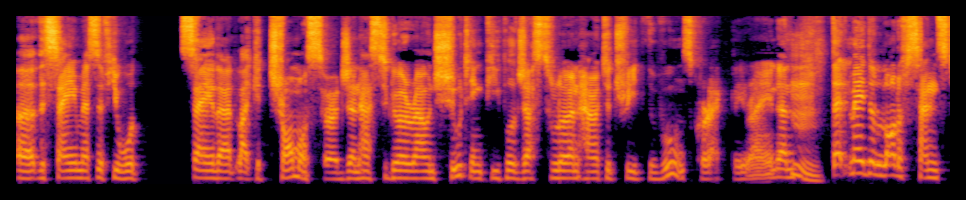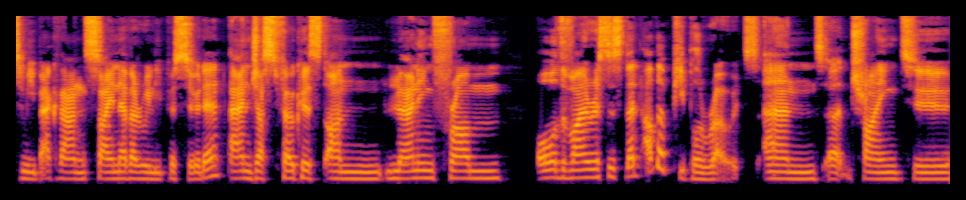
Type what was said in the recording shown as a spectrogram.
uh, the same as if you would say that like a trauma surgeon has to go around shooting people just to learn how to treat the wounds correctly, right? And Hmm. that made a lot of sense to me back then. So I never really pursued it and just focused on learning from all the viruses that other people wrote and uh, trying to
